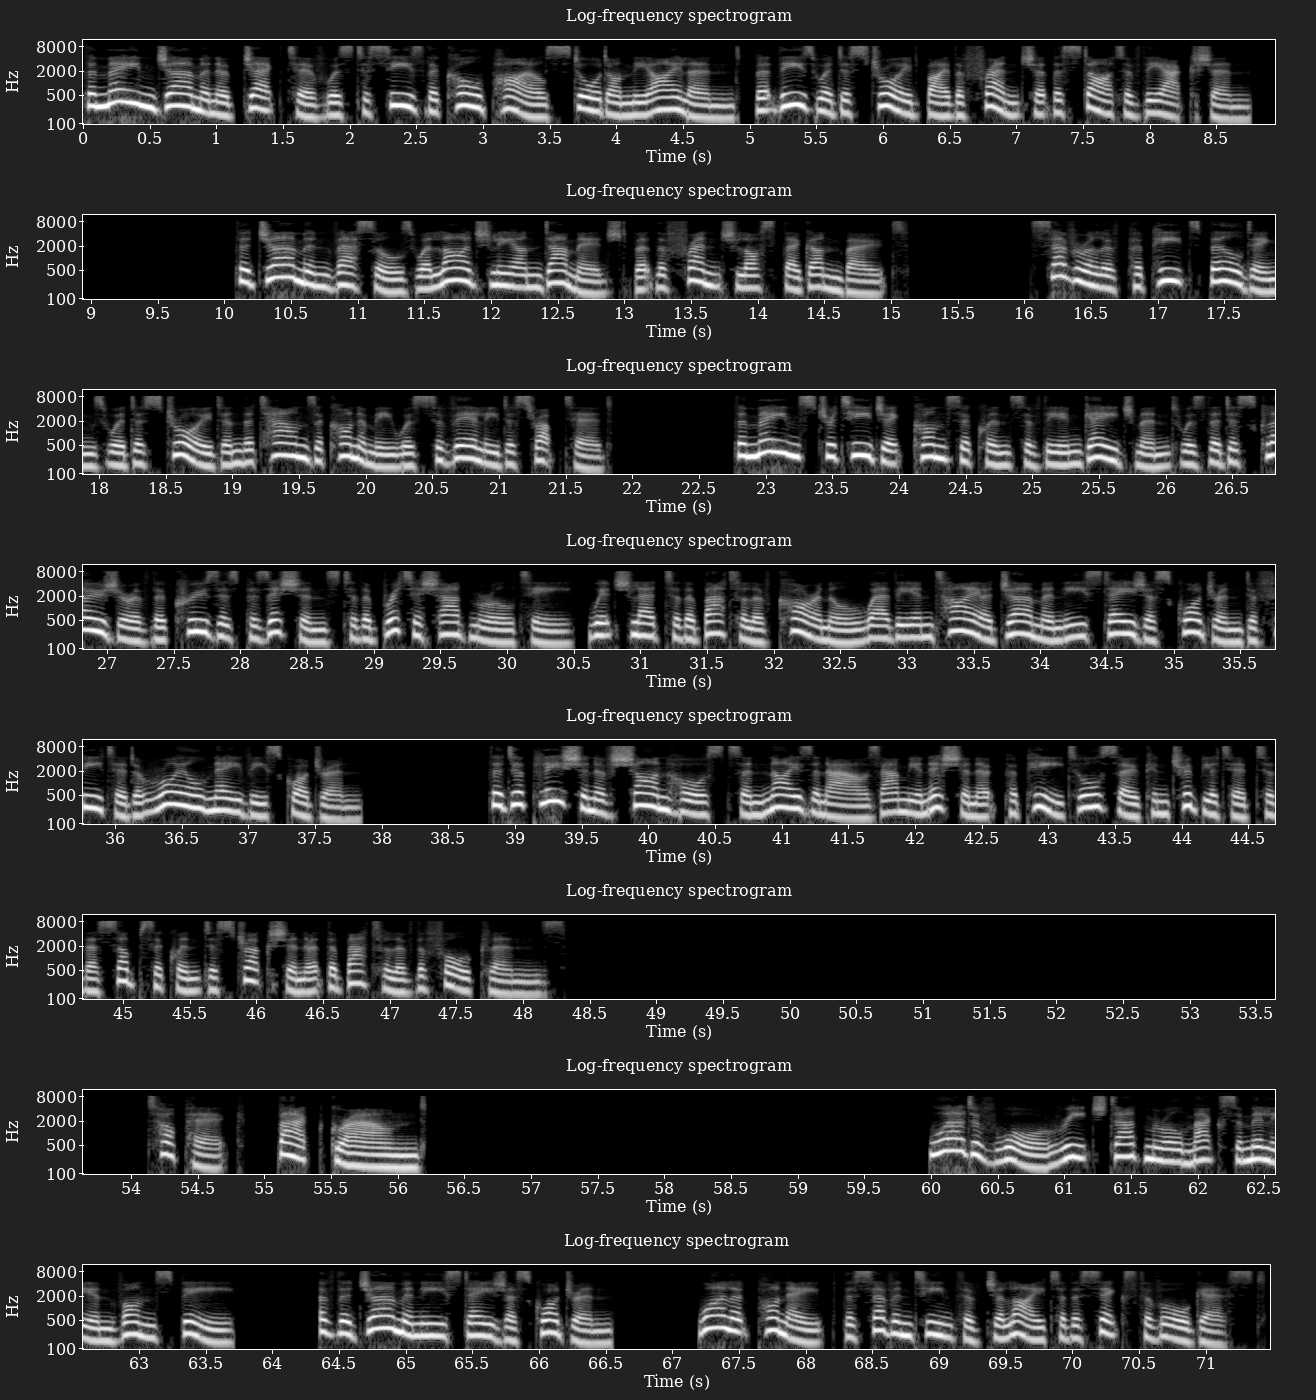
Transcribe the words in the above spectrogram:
The main German objective was to seize the coal piles stored on the island, but these were destroyed by the French at the start of the action. The German vessels were largely undamaged but the French lost their gunboat. Several of Papeete's buildings were destroyed and the town's economy was severely disrupted. The main strategic consequence of the engagement was the disclosure of the cruiser's positions to the British Admiralty, which led to the Battle of Coronel where the entire German East Asia Squadron defeated a Royal Navy squadron. The depletion of Scharnhorst's and Gneisenau's ammunition at Papeete also contributed to their subsequent destruction at the Battle of the Falklands. Topic: Background Word of war reached Admiral Maximilian von Spee of the German East Asia Squadron while at Ponape the 17th of July to the 6th of August.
